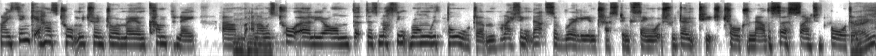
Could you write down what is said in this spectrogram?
I think it has taught me to enjoy my own company. Um, And I was taught early on that there's nothing wrong with boredom. And I think that's a really interesting thing, which we don't teach children now. The first sight of boredom. Right.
